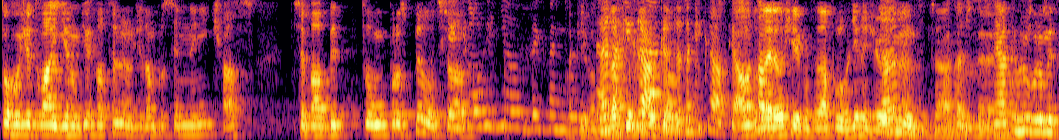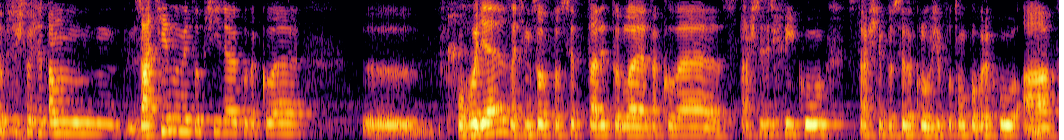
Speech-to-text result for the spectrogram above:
toho, že to má jenom těch 20 minut, že tam prostě není čas, třeba by tomu prospělo třeba. Jak dlouhý díl Big? Taky? To je taky krátké, to je taky krátké, ale To tam, je další dokonce za půl hodiny, že jo? já nevím, z nějakého důvodu mi to přišlo, že tam zatím mi to přijde jako takové v pohodě, zatímco prostě tady tohle je takové strašně z rychlíku, strašně prostě to klouže po tom povrchu a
